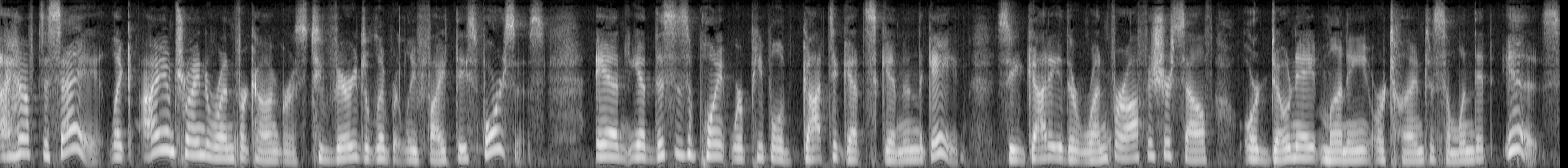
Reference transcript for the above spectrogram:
I have to say, like, I am trying to run for Congress to very deliberately fight these forces. And you know, this is a point where people have got to get skin in the game. So you got to either run for office yourself or donate money or time to someone that is.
